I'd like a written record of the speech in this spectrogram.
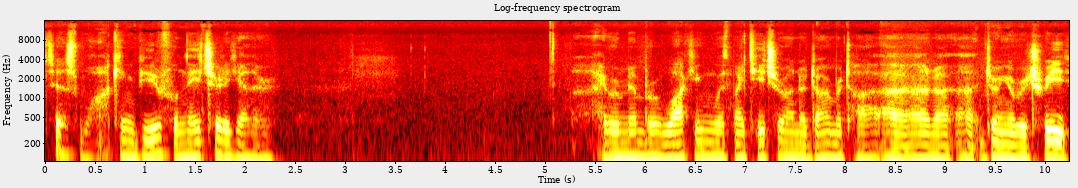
just walking beautiful nature together. I remember walking with my teacher on a Dharma talk, uh, on a, uh, during a retreat,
